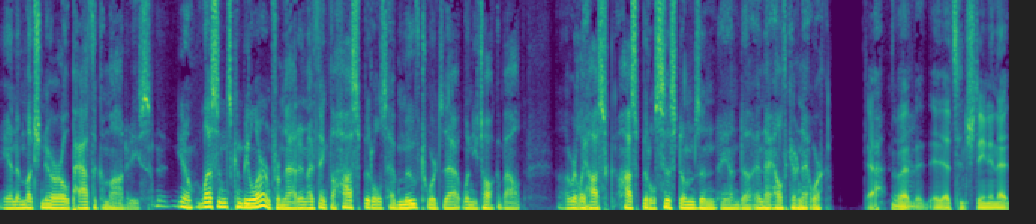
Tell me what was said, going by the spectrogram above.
And a much narrower path of commodities. You know, lessons can be learned from that. And I think the hospitals have moved towards that when you talk about uh, really hosp- hospital systems and, and, uh, and that healthcare network. Yeah, no, that, that's interesting. And that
